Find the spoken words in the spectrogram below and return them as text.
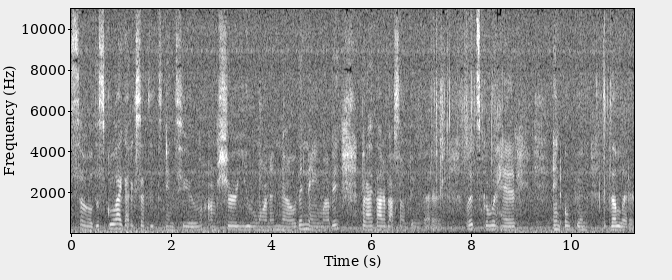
So the school I got accepted into, I'm sure you wanna know the name of it, but I thought about something better. Let's go ahead and open the letter.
